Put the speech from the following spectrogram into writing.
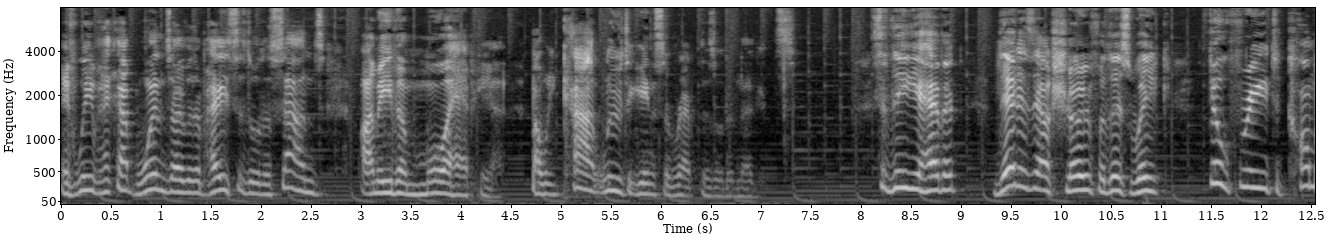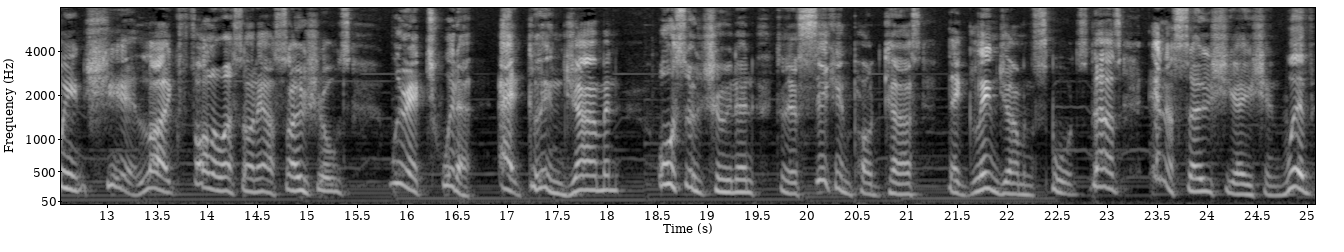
If we pick up wins over the Pacers or the Suns, I'm even more happier. But we can't lose against the Raptors or the Nuggets. So there you have it. That is our show for this week. Feel free to comment, share, like, follow us on our socials. We're at Twitter at Glenn Jarman. Also tune in to the second podcast that Glenn Jarman Sports does in association with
